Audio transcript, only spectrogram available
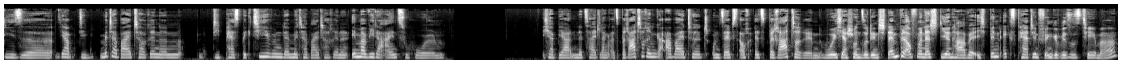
diese, ja, die Mitarbeiterinnen, die Perspektiven der Mitarbeiterinnen immer wieder einzuholen. Ich habe ja eine Zeit lang als Beraterin gearbeitet und selbst auch als Beraterin, wo ich ja schon so den Stempel auf meiner Stirn habe, ich bin Expertin für ein gewisses Thema,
